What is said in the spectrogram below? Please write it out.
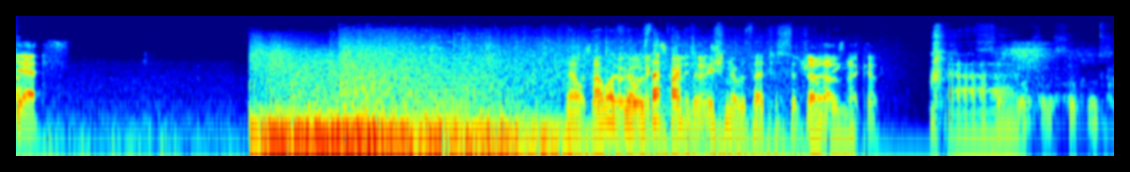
Yes. Now, Looks I like want to know, was that part of the mission or was that just Citron No, that was being- Netkev. Ah. So close. I was so close.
